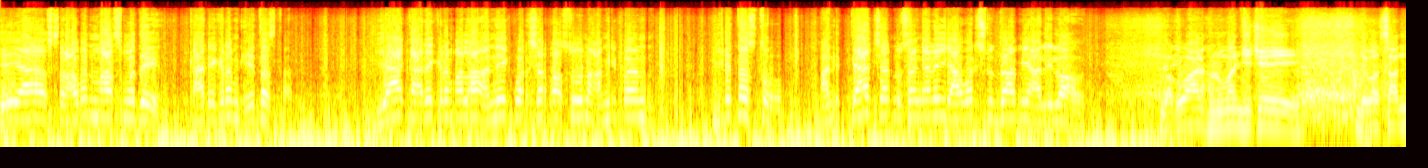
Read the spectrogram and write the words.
हे या श्रावण मासमध्ये कार्यक्रम घेत असतात. या कार्यक्रमाला अनेक वर्षापासून आम्ही पण येत असतो आणि त्याच अनुषंगाने यावर्षीसुद्धा आम्ही आलेलो आहोत. भगवान हनुमानजीचे देवस्थान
